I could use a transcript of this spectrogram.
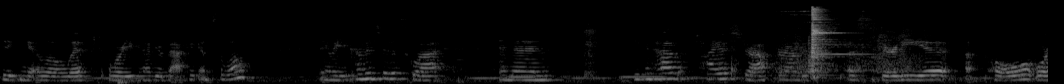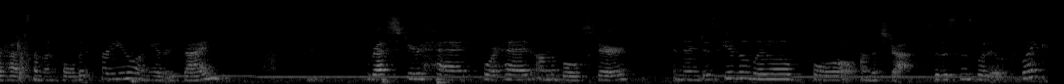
so you can get a little lift or you can have your back against the wall. Anyway, you come into the squat and then you can have tie a strap around a, a sturdy uh, pole or have someone hold it for you on the other side. Rest your head, forehead on the bolster and then just give a little pull on the strap. So this is what it looks like.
